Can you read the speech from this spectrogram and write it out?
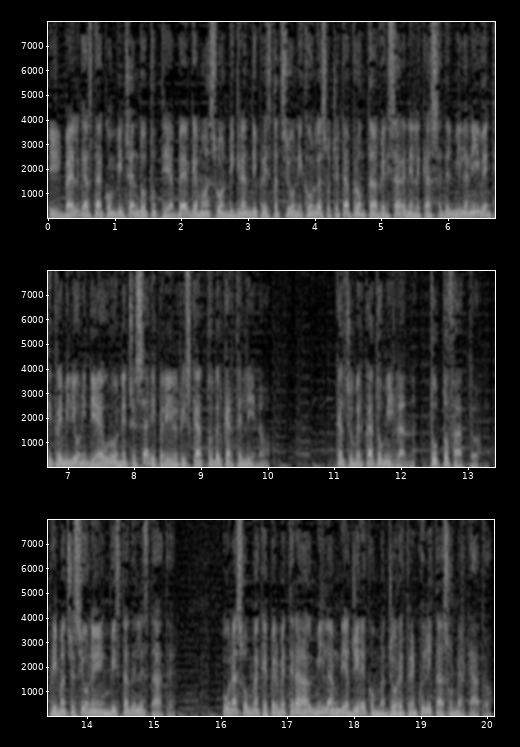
Il belga sta convincendo tutti a Bergamo a suon di grandi prestazioni con la società pronta a versare nelle casse del Milan i 23 milioni di euro necessari per il riscatto del cartellino. Calciomercato Milan, tutto fatto, prima cessione in vista dell'estate. Una somma che permetterà al Milan di agire con maggiore tranquillità sul mercato,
